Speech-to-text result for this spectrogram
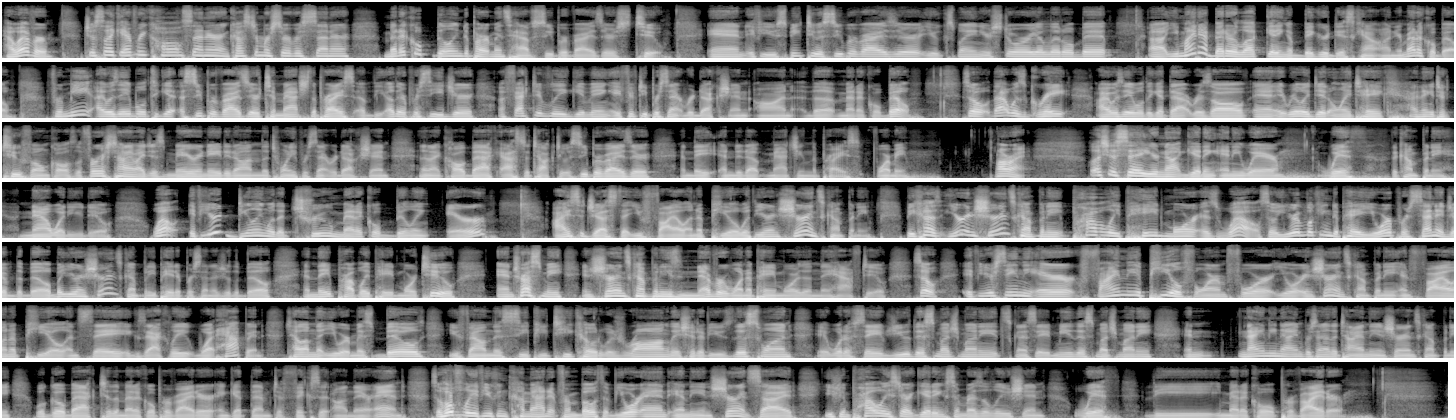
However, just like every call center and customer service center, medical billing departments have supervisors too. And if you speak to a supervisor, you explain your story a little bit, uh, you might have better luck getting a bigger discount on your medical bill. For me, I was able to get a supervisor to match the price of the other procedure, effectively giving a 50% reduction on the medical bill. So that was great. I was able to get that resolved, and it really did only take, I think it took two phone calls. The first time I just marinated on the 20% reduction, and then I called back, asked to talk to a supervisor, and they ended up matching the price for me. All right, let's just say you're not getting anywhere with the company. Now, what do you do? Well, if you're dealing with a true medical billing error, I suggest that you file an appeal with your insurance company because your insurance company probably paid more as well. So you're looking to pay your percentage of the bill, but your insurance company paid a percentage of the bill and they probably paid more too. And trust me, insurance companies never want to pay more than they have to. So if you're seeing the error, find the appeal form for your insurance company and file an appeal and say exactly what happened. Tell them that you were misbilled, you found this CPT code was wrong, they should have used this one, it would have saved you this much money, it's going to save me this much money. And 99% of the time, the insurance company will go back to the medical provider and get them to fix it on their end. So, hopefully, if you can come at it from both of your end and the insurance side, you can probably start getting some resolution with the medical provider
